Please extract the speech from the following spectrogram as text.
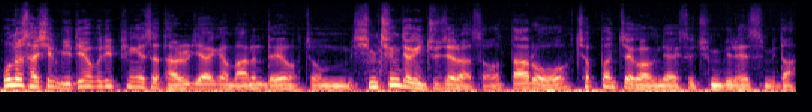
오늘 사실 미디어 브리핑에서 다룰 이야기가 많은데요. 좀 심층적인 주제라서 따로 첫 번째 광장에서 준비를 했습니다.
